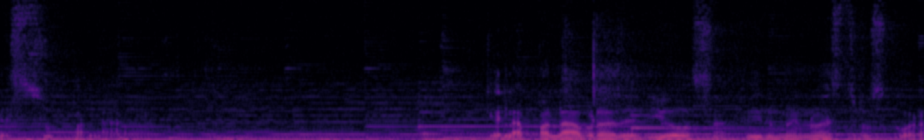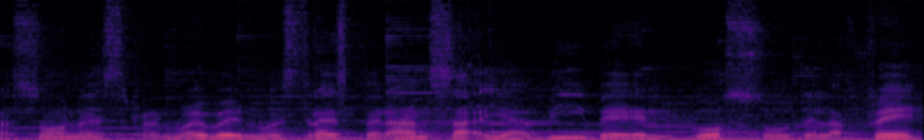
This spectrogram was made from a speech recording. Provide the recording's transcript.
de su palabra. Que la palabra de Dios afirme nuestros corazones, renueve nuestra esperanza y avive el gozo de la fe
